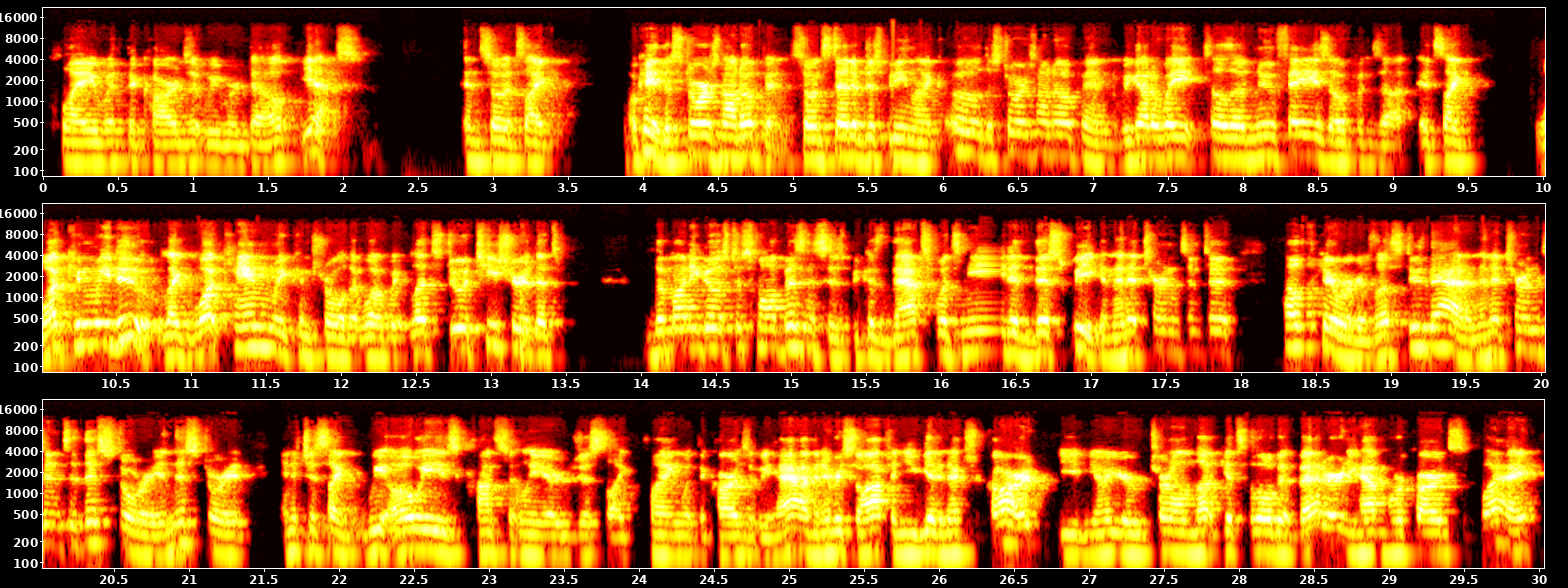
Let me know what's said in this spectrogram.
play with the cards that we were dealt? Yes. And so it's like, okay, the store's not open. So instead of just being like, oh, the store's not open, we got to wait till the new phase opens up. It's like, what can we do? Like, what can we control? That what we, let's do a T-shirt that's the money goes to small businesses because that's what's needed this week, and then it turns into healthcare workers. Let's do that, and then it turns into this story and this story, and it's just like we always constantly are just like playing with the cards that we have, and every so often you get an extra card. You, you know, your turn on luck gets a little bit better, you have more cards to play.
